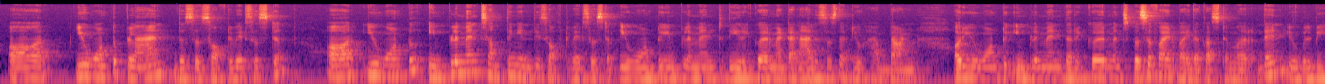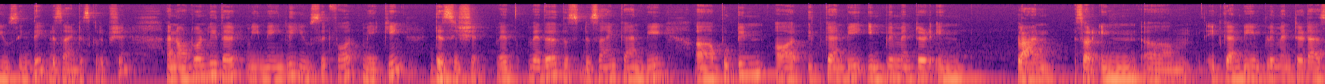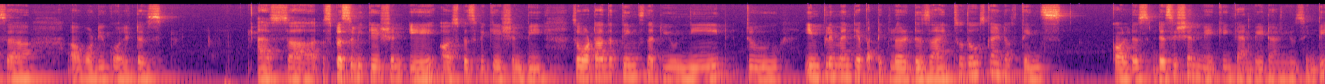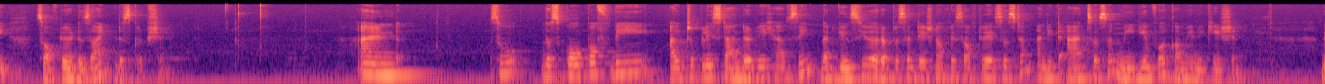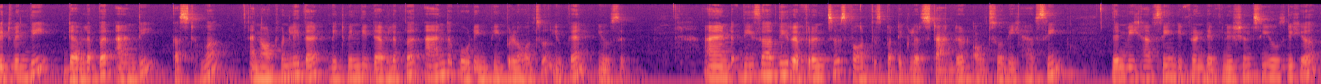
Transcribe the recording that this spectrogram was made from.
or you want to plan this software system or you want to implement something in the software system. You want to implement the requirement analysis that you have done or you want to implement the requirement specified by the customer then you will be using the design description. And not only that we mainly use it for making decision whether this design can be uh, put in or it can be implemented in plan sorry in um, it can be implemented as a, uh, what do you call it as as uh, specification A or specification B. So what are the things that you need to implement a particular design. So those kind of things called as decision making can be done using the software design description. And so the scope of the IEEE standard we have seen that gives you a representation of a software system and it acts as a medium for communication between the developer and the customer. And not only that between the developer and the coding people also you can use it. And these are the references for this particular standard also we have seen. Then we have seen different definitions used here.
